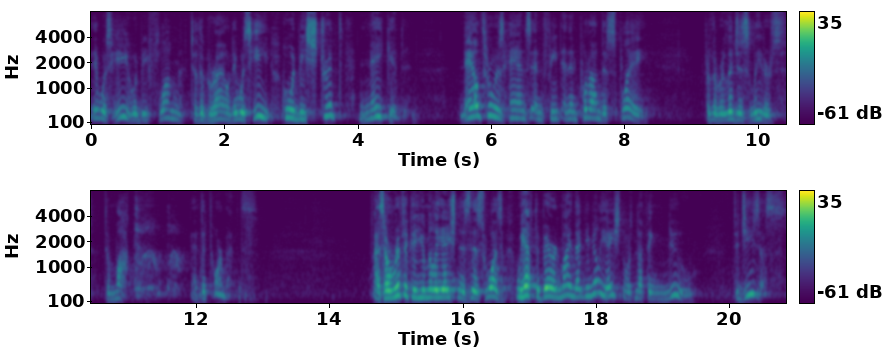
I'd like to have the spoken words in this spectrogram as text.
It was he who would be flung to the ground. It was he who would be stripped naked, nailed through his hands and feet, and then put on display for the religious leaders to mock and to torment. As horrific a humiliation as this was, we have to bear in mind that humiliation was nothing new to Jesus.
